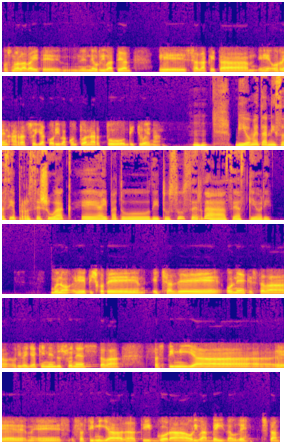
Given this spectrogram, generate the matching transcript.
pues nola bait, e, neurri batean, e, salaketa e, horren arrazoiak hori ba kontuan hartu dituena. Biometanizazio prozesuak e, aipatu dituzu, zer da zehazki hori? Bueno, e, pixkote, etxalde honek, ez da ba, hori behiakinen duzuenez, ez da ba, zazpi mila, e, e, zazpi mila gora hori ba behi daude, ez da?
